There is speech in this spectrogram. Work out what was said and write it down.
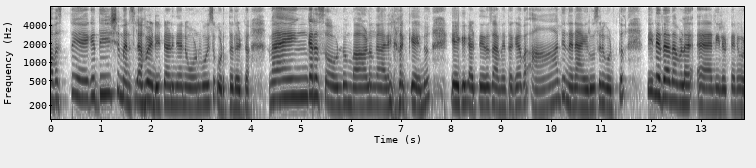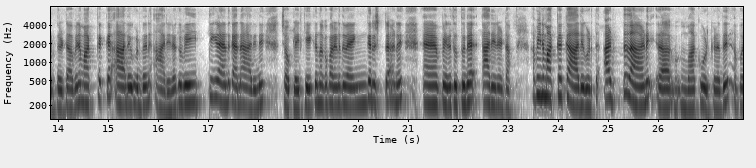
അവസ്ഥ ഏകദേശം മനസ്സിലാവാൻ വേണ്ടിയിട്ടാണ് ഞാൻ ഓൺ വോയിസ് കൊടുത്തത് കേട്ടോ. ഭയങ്കര സൗണ്ടും ബാളും കാര്യങ്ങളൊക്കെ ആയിരുന്നു. കേക്ക് കട്ട് ചെയ്ത സമയത്തൊക്കെ. അപ്പോൾ ആദ്യം തന്നെ ഐറൂസിന് കൊടുത്തു. പിന്നെ ഇതാ നമ്മൾ നിലുട്ടന് കൊടുത്തു കേട്ടോ പിന്നെ മക്കൾക്ക് ആദ്യം കൊടുത്തതിന് ആരിനൊക്കെ വെയിറ്റിങ്ങിലായിരുന്നു കാരണം ആര്യന് ചോക്ലേറ്റ് കേക്ക് എന്നൊക്കെ പറയുന്നത് ഭയങ്കര ഇഷ്ടമാണ് പിന്നെ തുത്തുന്റെ ആര്യന് കേട്ടോ അപ്പോൾ ഇനി മക്കൾക്ക് ആദ്യം കൊടുത്ത് അടുത്തതാണ് ഉമ്മാക്ക് കൊടുക്കുന്നത് അപ്പോൾ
